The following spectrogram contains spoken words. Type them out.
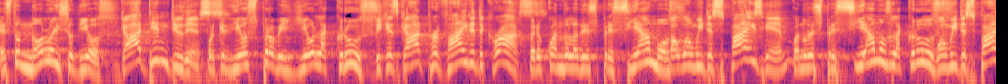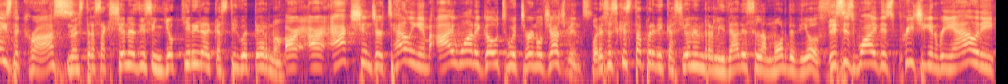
Esto no lo hizo Dios, God didn't do this porque Dios proveyó la cruz. because God provided the cross. Pero cuando la despreciamos, But when we despise Him, cuando despreciamos la cruz, when we despise the cross, nuestras acciones dicen, yo quiero ir al castigo eterno. our, our actions are telling Him, I want to go to eternal judgment. Por eso es que esta predicación en realidad es el amor de Dios. This is why this preaching in reality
